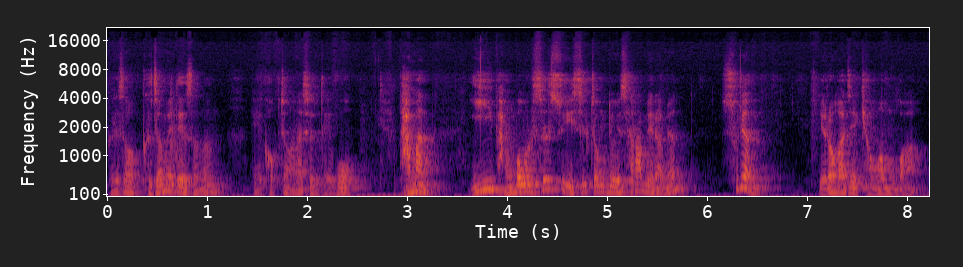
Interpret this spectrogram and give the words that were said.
그래서 그 점에 대해서는 예, 걱정 안 하셔도 되고 다만 이 방법을 쓸 수 있을 정도의 사람이라면 수련 여러 가지의 경험과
